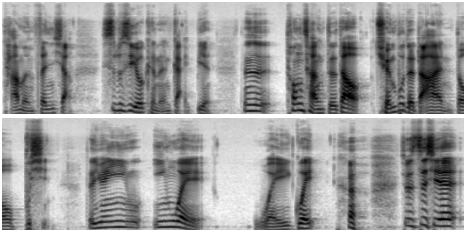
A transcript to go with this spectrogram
他们分享，是不是有可能改变？但是通常得到全部的答案都不行的原因，因为违规，就是这些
